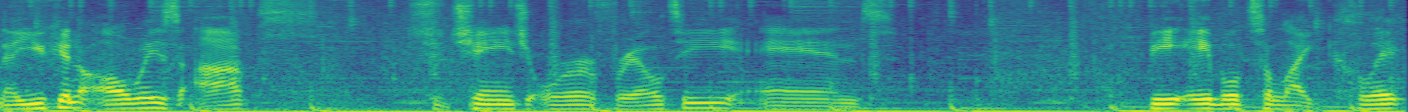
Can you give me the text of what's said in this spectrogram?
Now you can always opt to change Aura Frailty and be able to like click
